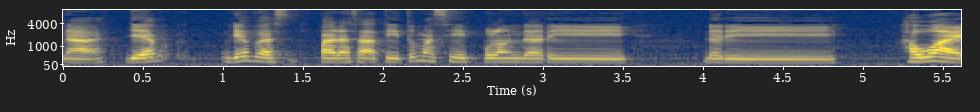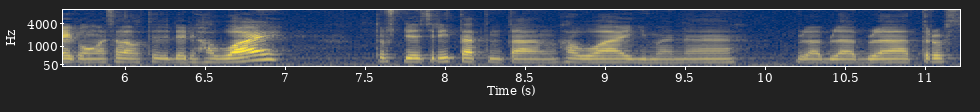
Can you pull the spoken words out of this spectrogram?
Nah dia dia pada saat itu masih pulang dari dari Hawaii kalau nggak salah waktu itu dari Hawaii. Terus dia cerita tentang Hawaii gimana bla bla bla. Terus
